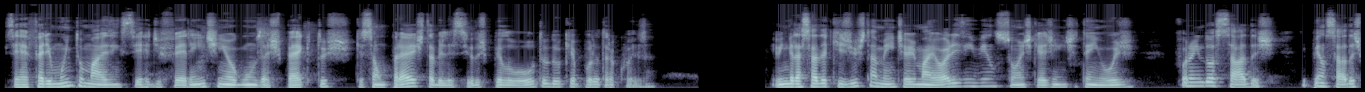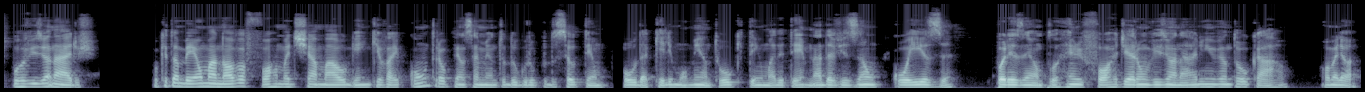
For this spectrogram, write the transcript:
se refere muito mais em ser diferente em alguns aspectos que são pré-estabelecidos pelo outro do que por outra coisa. E o engraçado é que justamente as maiores invenções que a gente tem hoje foram endossadas e pensadas por visionários, o que também é uma nova forma de chamar alguém que vai contra o pensamento do grupo do seu tempo, ou daquele momento, ou que tem uma determinada visão coesa. Por exemplo, Henry Ford era um visionário e inventou o carro. Ou melhor,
